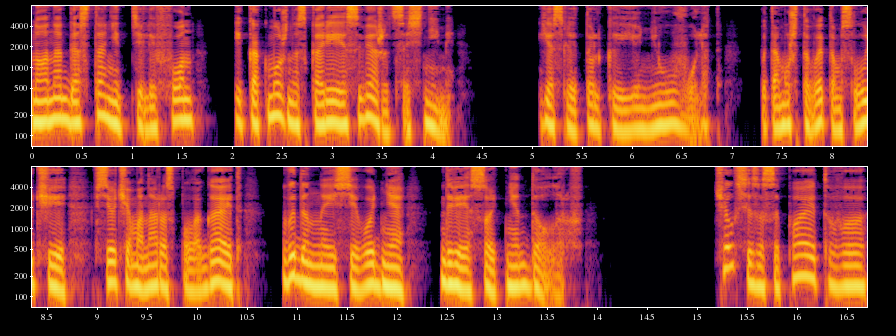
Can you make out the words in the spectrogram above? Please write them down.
но она достанет телефон и как можно скорее свяжется с ними. Если только ее не уволят. Потому что в этом случае все, чем она располагает, выданные сегодня две сотни долларов. Челси засыпает в...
